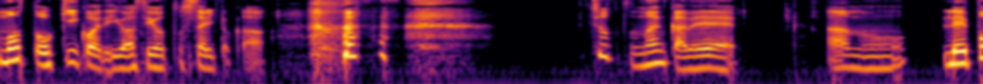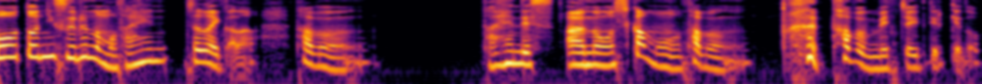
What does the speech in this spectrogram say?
もっと大きい声で言わせようとしたりとか。ちょっとなんかね、あの、レポートにするのも大変じゃないかな。多分、大変です。あの、しかも多分、多分めっちゃ言ってるけど、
